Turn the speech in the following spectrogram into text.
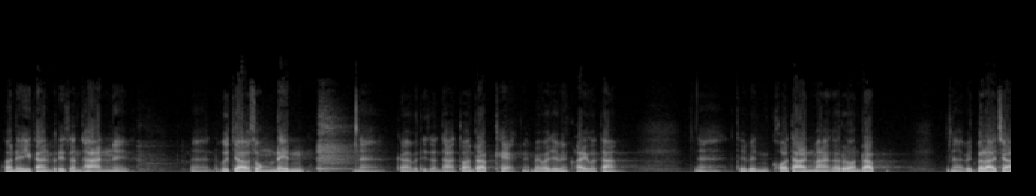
เพราะในการปฏิสันฐานเนี่ยนะพระเจ้าทรงเน้นนะการปฏิสันฐานต้อนรับแขกเนี่ยไม่ว่าจะเป็นใครก็ตาม นะจะเป็นขอทานมาก็ต้อนรับนะเป็นพระราชา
